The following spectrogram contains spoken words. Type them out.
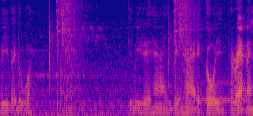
Vi vậy đủ rồi. Kiếm IR2 bên 2 Echo gì Thread này.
